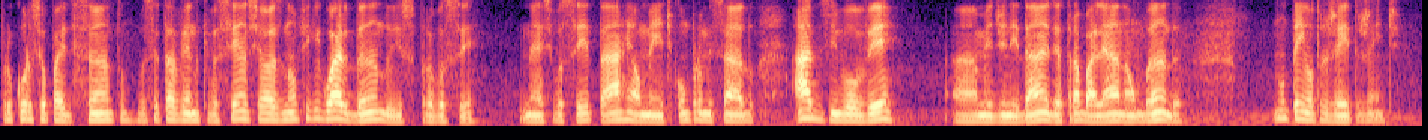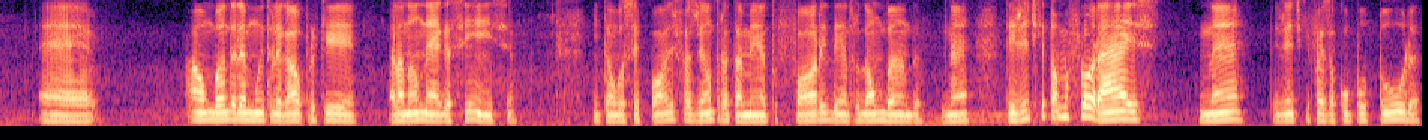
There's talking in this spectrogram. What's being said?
procura o seu pai de santo. Você está vendo que você é ansioso, não fique guardando isso para você. Né? Se você está realmente compromissado a desenvolver a mediunidade, a trabalhar na Umbanda, não tem outro jeito, gente. É, a Umbanda é muito legal porque ela não nega a ciência. Então você pode fazer um tratamento fora e dentro da Umbanda, né? Tem gente que toma florais, né? Tem gente que faz acupuntura,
